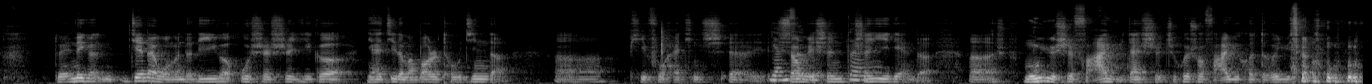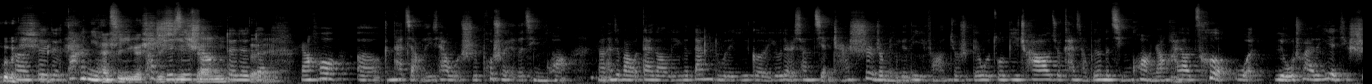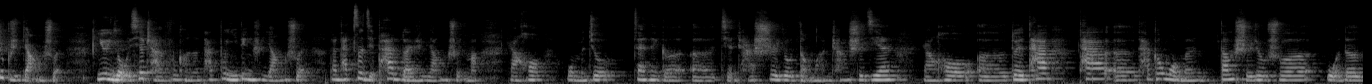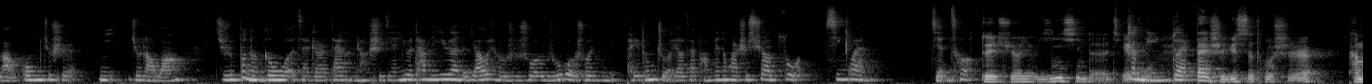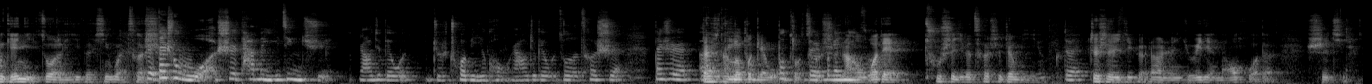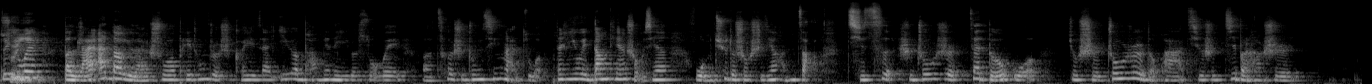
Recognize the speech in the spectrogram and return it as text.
对，那个接待我们的第一个护士是一个，你还记得吗？包着头巾的，呃，皮肤还挺深，呃，稍微深深一点的，呃母语是法语，但是只会说法语和德语的护啊，士。对对，他很年他是一轻，个实习生，对对对。然后呃，跟他讲了一下我是破水的情况，然后他就把我带到了一个单独的一个有点像检查室这么一个地方，就是给我做 B 超，就看小朋友的情况，然后还要测我流出来的液体是不是羊水，因为有一些产妇可能她不一定是羊水，但她自己判断是羊水嘛。然后我们就在那个呃检查室又等了很长时间，然后呃对他他呃他跟我们当时就说我的老公就是你就老王。就是不能跟我在这儿待很长时间，因为他们医院的要求是说，如果说你陪同者要在旁边的话，是需要做新冠检测对，需要有阴性的结果。证明。对但是与此同时，他们给你做了一个新冠测试对，但是我是他们一进去，然后就给我就是戳鼻孔，然后就给我做了测试，但是呃但是他们不给我做测试，然后我得出示一个测试证明。对这是一个让人有一点恼火的事情。对，因为本来按道理来说，陪同者是可以在医院旁边的一个所谓呃测试中心来做，但是因为当天首先我们去的时候时间很早，其次是周日，在德国就是周日的话，其实基本上是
